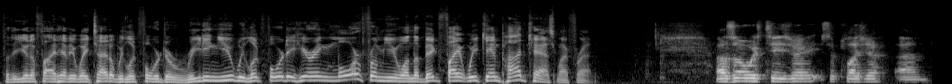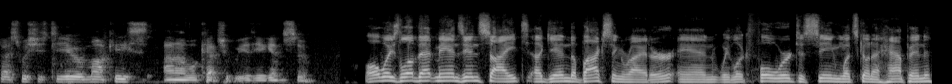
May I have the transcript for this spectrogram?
for the unified heavyweight title. We look forward to reading you. We look forward to hearing more from you on the Big Fight Weekend podcast, my friend. As always, TJ, it's a pleasure. And best wishes to you and Marquise. And I will catch up with you again soon. Always love that man's insight. Again, the boxing writer, and we look forward to seeing what's going to happen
